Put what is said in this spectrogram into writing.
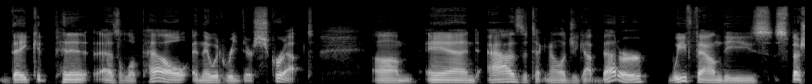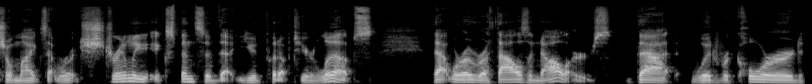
they could pin it as a lapel, and they would read their script. Um, and as the technology got better, we found these special mics that were extremely expensive that you'd put up to your lips that were over a thousand dollars that would record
